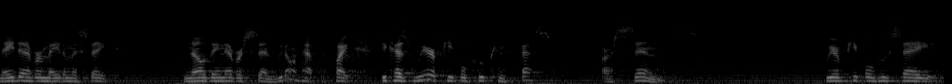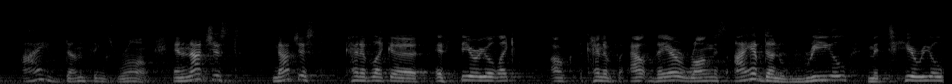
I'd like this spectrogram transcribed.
they never made a mistake. No, they never sinned. We don't have to fight because we are people who confess our sins we are people who say, I have done things wrong. And not just not just kind of like a ethereal, like kind of out there wrongness. I have done real, material,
